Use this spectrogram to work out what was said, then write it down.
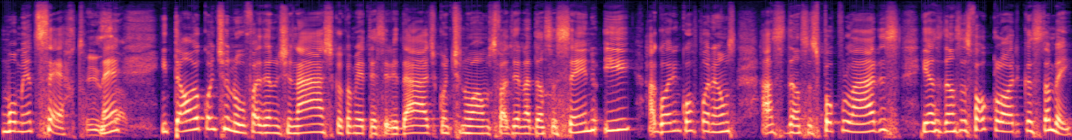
momento certo, né? Exato. Então eu continuo fazendo ginástica com a minha terceira idade, continuamos fazendo a dança sênior e agora incorporamos as danças populares e as danças folclóricas também.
